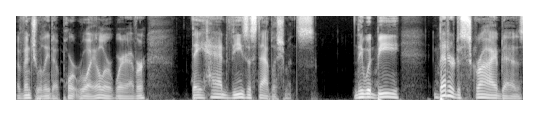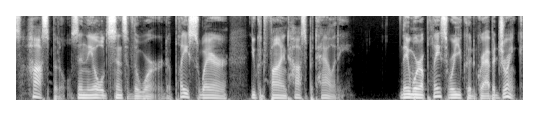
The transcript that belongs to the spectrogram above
eventually to Port Royal or wherever, they had these establishments. They would be better described as hospitals in the old sense of the word, a place where you could find hospitality. They were a place where you could grab a drink,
